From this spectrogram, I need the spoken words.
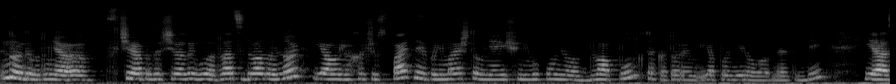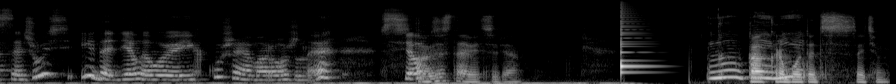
ну, это вот у меня вчера, позавчера так было 22.00, я уже хочу спать, но я понимаю, что у меня еще не выполнила два пункта, которые я планировала на этот день. Я сажусь и доделываю их, кушая мороженое. Все. Как заставить себя? Ну, Как пойми, работать с этим?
